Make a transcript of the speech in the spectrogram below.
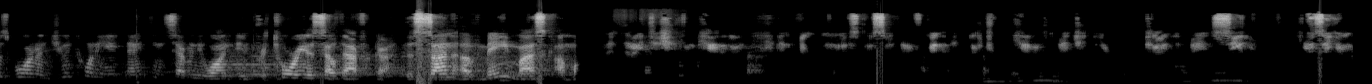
was born on June 28, 1971, in Pretoria, South Africa, the son of Maye Musk, a dietitian from Canada, and Elton Musk, a South African electrical chemical engineer, pilot, and sealer. He is a young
